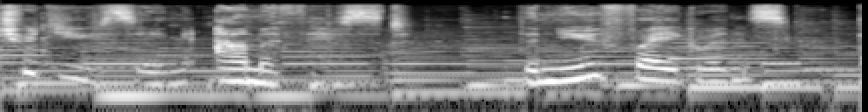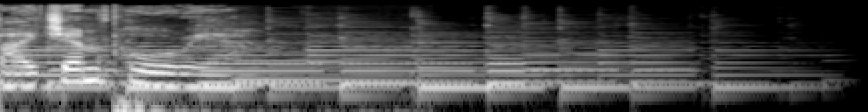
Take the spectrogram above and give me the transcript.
Introducing Amethyst, the new fragrance by Gemporia.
